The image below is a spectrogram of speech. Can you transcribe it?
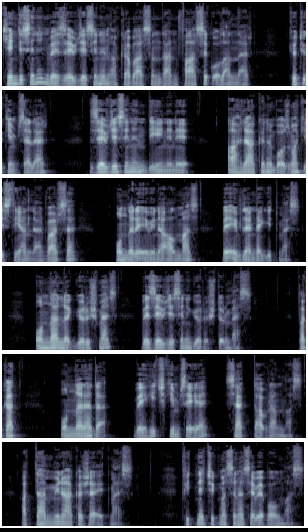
Kendisinin ve zevcesinin akrabasından fasık olanlar, kötü kimseler, zevcesinin dinini, ahlakını bozmak isteyenler varsa, onları evine almaz ve evlerine gitmez. Onlarla görüşmez ve zevcesini görüştürmez. Fakat onlara da ve hiç kimseye sert davranmaz. Hatta münakaşa etmez. fitne çıkmasına sebep olmaz.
